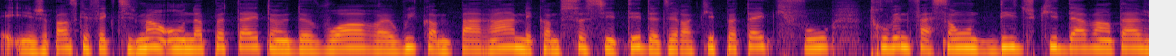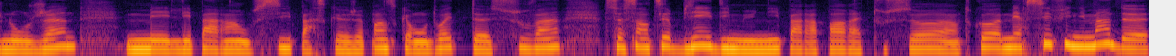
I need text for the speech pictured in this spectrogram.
et je pense qu'effectivement, on a peut-être un devoir, euh, oui, comme parents, mais comme société, de dire, OK, peut-être qu'il faut trouver une façon d'éduquer davantage nos jeunes, mais les parents aussi, parce que je pense qu'on doit être souvent se sentir bien démunis par rapport à tout ça. En tout cas, merci infiniment de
